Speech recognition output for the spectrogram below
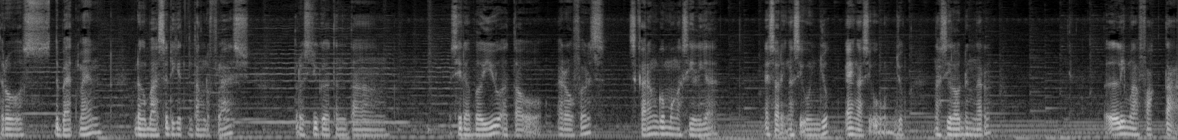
terus The Batman, udah ngebahas sedikit tentang The Flash terus juga tentang CW atau Arrowverse. Sekarang gue mau ngasih lihat eh sorry ngasih unjuk eh ngasih unjuk ngasih lo denger 5 fakta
